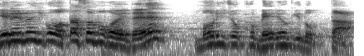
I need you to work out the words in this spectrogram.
얘네는 이거 어디다 써먹어야 돼? 머리 좋고 매력이 높다.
